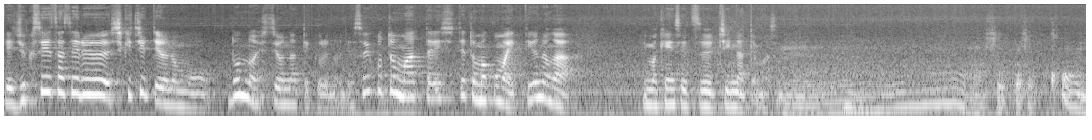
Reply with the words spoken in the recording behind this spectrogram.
で熟成させる敷地っていうのもどんどん必要になってくるのでそういうこともあったりして苫小牧っていうのが今建設地になってますね、あそっかそっか。コーン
